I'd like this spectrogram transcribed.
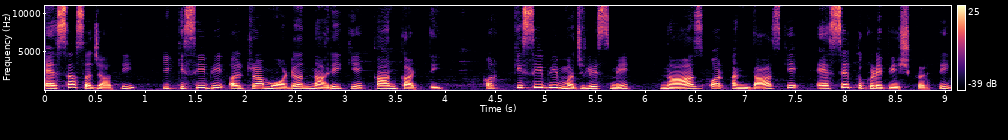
ऐसा सजाती कि किसी भी अल्ट्रा मॉडर्न नारी के कान काटती और किसी भी मजलिस में नाज और अंदाज के ऐसे टुकड़े पेश करती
